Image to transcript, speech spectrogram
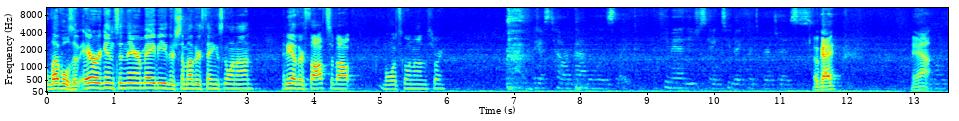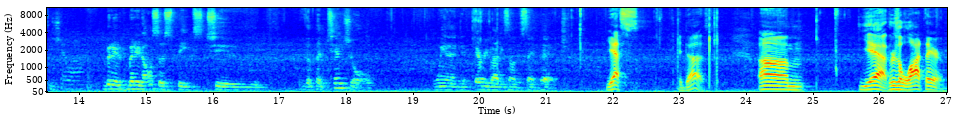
levels of arrogance in there, maybe. There's some other things going on. Any other thoughts about what's going on in the story? I guess Tower of Babel is like humanity just getting too big for its britches. Okay. Yeah. Wanting to show off. But it, but it also speaks to the potential when everybody's on the same page. Yes, it does. Um, yeah, there's a lot there.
